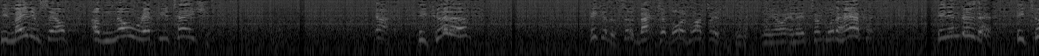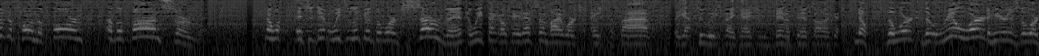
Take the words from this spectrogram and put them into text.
He made himself of no reputation. Now, he could have. He could have stood back and said, boys. watch this. You know, and it would have happened. He didn't do that. He took upon the form of a bond servant. Now, it's a different. We look at the word servant and we think, okay, that's somebody works 8 to 5 you got two weeks vacation, benefits, all that. No, the word, the real word here is the word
